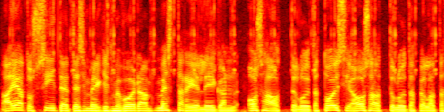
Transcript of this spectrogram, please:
ajatus siitä, että esimerkiksi me voidaan mestarien liigan osaotteluita, toisia osaotteluita pelata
